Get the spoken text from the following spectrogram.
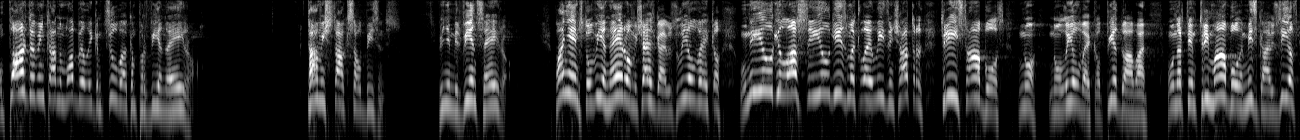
Un pārdeva viņu kādam labvēlīgam cilvēkam par vienu eiro. Tā viņš sāk savu biznesu. Viņam ir viens eiro. Paņēmis to vienu eiro, viņš aizgāja uz lielveikalu un ilgi lasīja, ilgi izmeklēja, līdz viņš atrada trīs ābolus no, no lielveikala piedāvājuma. Un ar tiem trim āboliem izgāja uz ielas,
